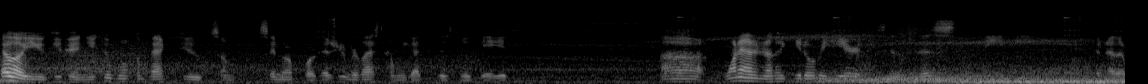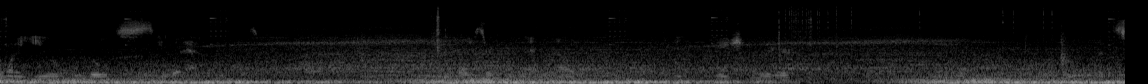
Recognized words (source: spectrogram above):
Hello, Yuki and Yuki. Welcome back to some SimAirport. As you remember last time we got to this new gate. Uh, want to add another gate over here. This, maybe another one of you. We'll see what happens. Probably start doing that now. Information over here. That's as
